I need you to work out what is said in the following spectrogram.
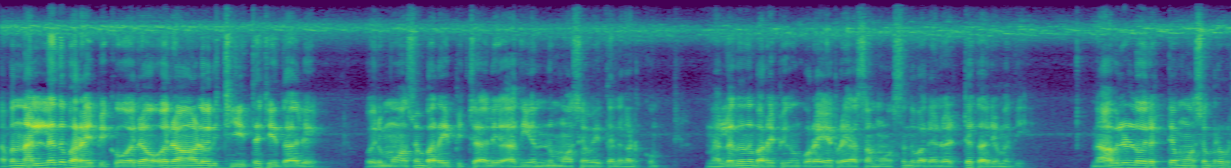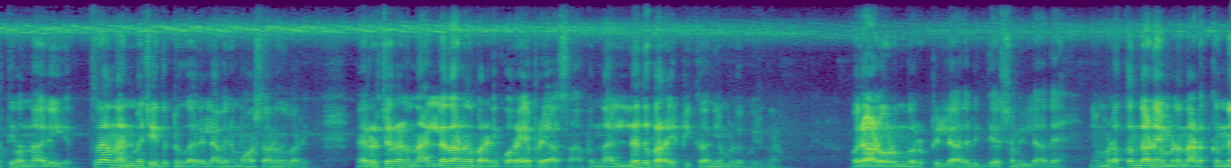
അപ്പം നല്ലത് പറയിപ്പിക്കും. ഓരോ ഒരാളൊരു ചീത്ത ചെയ്താൽ ഒരു മോശം പറയിപ്പിച്ചാൽ അത് എന്നും മോശമായി തന്നെ കിടക്കും നല്ലതെന്ന് പറയിപ്പിക്കും കുറേ പ്രയാസം. മോശം എന്ന് പറയാൻ ഒറ്റ കാര്യം മതി. നാവിലുള്ള ഒരൊറ്റ മോശം പ്രവൃത്തി വന്നാൽ എത്ര നന്മ ചെയ്തിട്ടും കാര്യമില്ല. അവന് മോശമാണെന്ന് പറയും. നേരെ ഒരാൾ നല്ലതാണെന്ന് പറയണമെങ്കിൽ കുറേ പ്രയാസമാണ്. അപ്പം നല്ലത് പറയിപ്പിക്കാൻ നമ്മൾ ഒരുങ്ങണം. ഒരാളോടും വെറുപ്പില്ലാതെ വിദ്വേഷമില്ലാതെ. നമ്മളൊക്കെ എന്താണ് നമ്മൾ നടക്കുന്ന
